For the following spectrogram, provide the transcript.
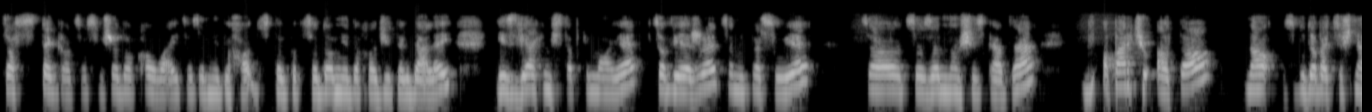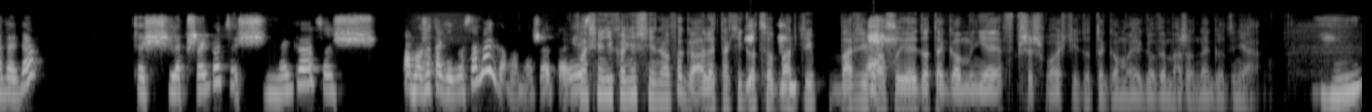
co z tego, co słyszę dookoła i co ze mnie dochodzi, z tego, co do mnie dochodzi i tak dalej, jest w jakimś stopniu moje, w co wierzę, co mi pasuje, co, co ze mną się zgadza. W oparciu o to, no, zbudować coś nowego, coś lepszego, coś innego, coś A może takiego samego, bo może to jest... Właśnie niekoniecznie nowego, ale takiego, co bardziej, bardziej pasuje do tego mnie w przyszłości, do tego mojego wymarzonego dnia. Mhm.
